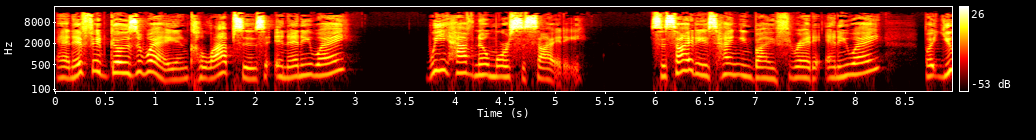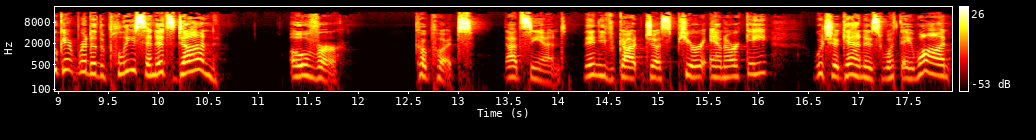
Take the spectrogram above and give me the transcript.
And if it goes away and collapses in any way, we have no more society. Society is hanging by a thread anyway, but you get rid of the police and it's done. Over. Kaput. That's the end. Then you've got just pure anarchy, which again is what they want,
